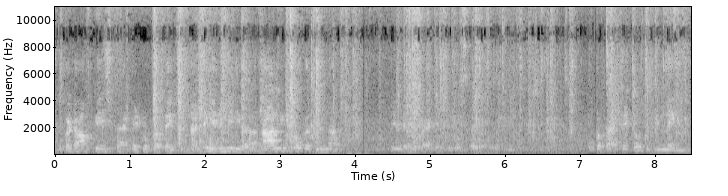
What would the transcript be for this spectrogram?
ఒకటి హాఫ్ కేజీ ప్యాకెట్ ఒకటి అవుతుంది అంటే ఎనిమిది కదా. నాలుగింటికి ఒక గిన్నె ఇవి రెండు ప్యాకెట్లు వస్తాయి ఒక ప్యాకెట్ ఒక గిన్నె అయింది.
